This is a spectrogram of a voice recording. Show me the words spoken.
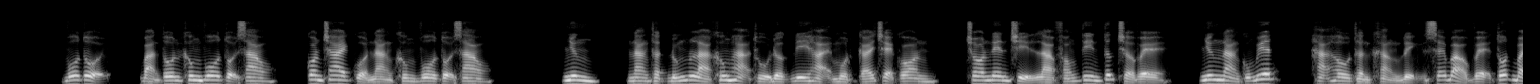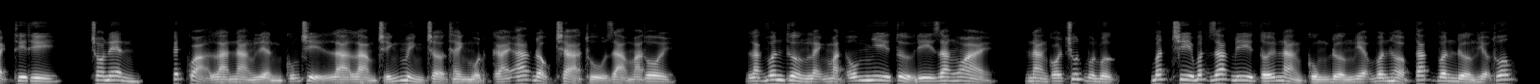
Vô tội, bản tôn không vô tội sao, con trai của nàng không vô tội sao? Nhưng, nàng thật đúng là không hạ thủ được đi hại một cái trẻ con, cho nên chỉ là phóng tin tức trở về, nhưng nàng cũng biết, hạ hầu thần khẳng định sẽ bảo vệ tốt bạch thi thi, cho nên, kết quả là nàng liền cũng chỉ là làm chính mình trở thành một cái ác độc trả thù giả mà thôi. Lạc Vân thường lạnh mặt ôm nhi tử đi ra ngoài, nàng có chút buồn bực, bất chi bất giác đi tới nàng cùng đường nghiệm vân hợp tác vân đường hiệu thuốc.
